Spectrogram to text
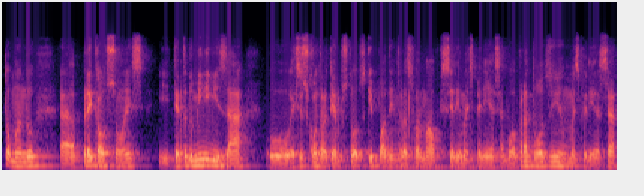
tomando uh, precauções e tentando minimizar o, esses contratempos todos que podem transformar o que seria uma experiência boa para todos em uma experiência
